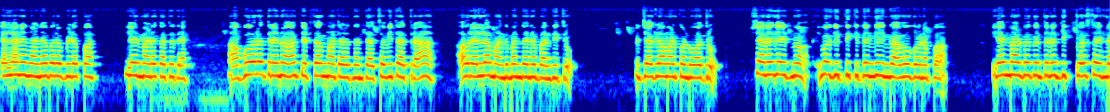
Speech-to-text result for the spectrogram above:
ಎಲ್ಲ ನನ್ನ ಹಣೆ ಬರೋ ಬಿಡಪ್ಪ. ಏನು ಮಾಡೋಕ್ಕಾಗ್ತದೆ ಅಬ್ಬೋರ್ ಹತ್ರನೋ ಕೆಟ್ಟದಾಗ ಮಾತಾಡೋದಂತೆ ಸವಿತಾ ಹತ್ರ ಅವರೆಲ್ಲ ಮಂದ ಮಂದನೆ ಬಂದಿದ್ರು. ಜಗಳ ಮಾಡ್ಕೊಂಡು ಹೋದ್ರು. ಚೆನ್ನಾಗೇ ಇದ್ನು ಇವಾಗ ಇದ್ದಕ್ಕಿದ್ದಂಗೆ ಹಿಂಗೆ ಆಗೋಗೋನಪ್ಪ ಏನು ಮಾಡ್ಬೇಕಂತಾನೆ ದಿಕ್ ತೋರಿಸ್ತಾ ಇಲ್ಲ.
